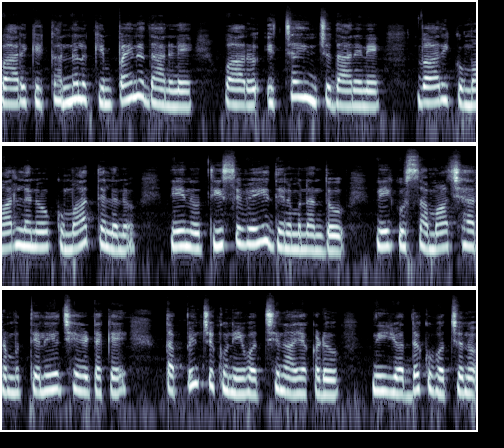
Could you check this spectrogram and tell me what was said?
వారికి కన్నులు కింపైన దానిని వారు ఇచ్చయించు దానిని. వారి కుమారులను కుమార్తెలను నేను తీసివేయి దినమునందు నీకు సమాచారము తెలియచేయటకై తప్పించుకుని వచ్చిన ఒకడు నీ యొద్దకు వచ్చును.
